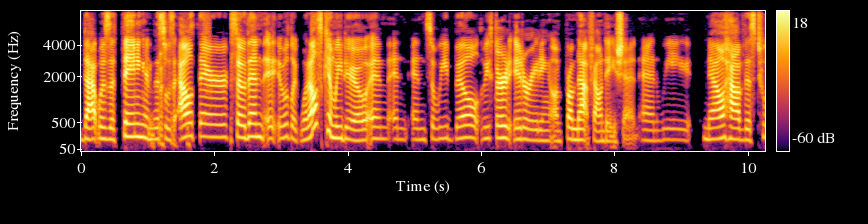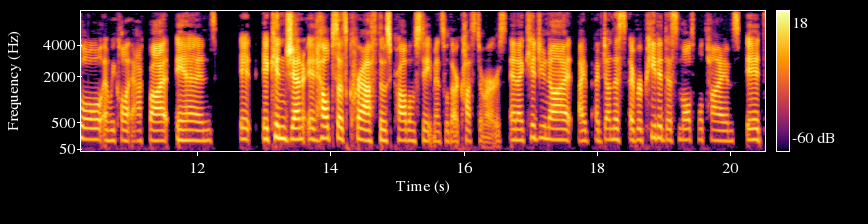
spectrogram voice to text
that was a thing and this was out there. So then it, it, was like, what else can we do? And and and so we built, we started iterating on from that foundation, and we now have this tool, and we call it AcqBot, and it it can gen it helps us craft those problem statements with our customers. And I kid you not, I've I've done this, I've repeated this multiple times. It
